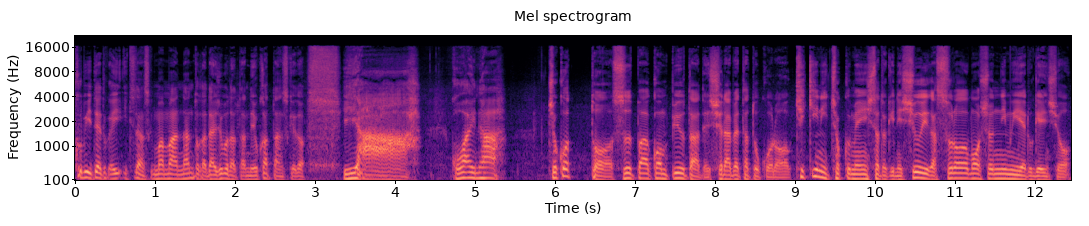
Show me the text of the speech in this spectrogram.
首痛いとか言ってたんですけどまあまあなんとか大丈夫だったんでよかったんですけど。いや怖いな。ちょこっとスーパーコンピューターで調べたところ危機に直面した時に周囲がスローモーションに見える現象。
